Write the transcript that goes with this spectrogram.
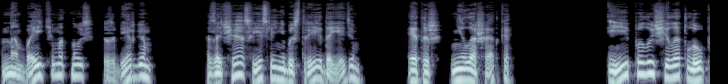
«На байке мотнусь, с Бергом. За час, если не быстрее, доедем. Это ж не лошадка». И получил отлуп.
